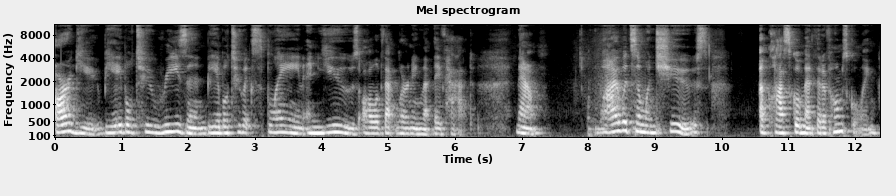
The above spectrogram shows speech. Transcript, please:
argue, be able to reason, be able to explain and use all of that learning that they've had. Now, why would someone choose a classical method of homeschooling?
